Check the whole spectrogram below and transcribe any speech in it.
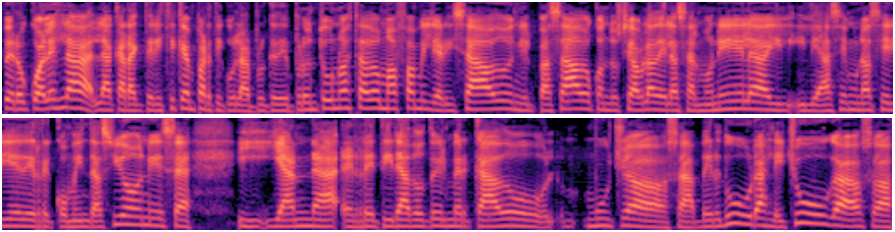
pero ¿cuál es la, característica en particular? Porque de pronto uno ha estado más familiarizado en el pasado cuando se habla de la salmonela y, le hacen una serie de recomendaciones y, han retirado del mercado muchas verduras, lechugas, o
